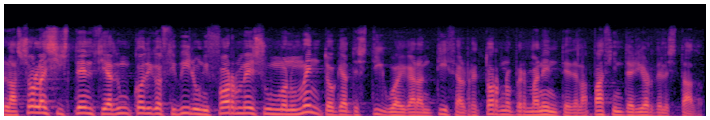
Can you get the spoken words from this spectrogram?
la sola existencia de un código civil uniforme es un monumento que atestigua y garantiza el retorno permanente de la paz interior del Estado,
